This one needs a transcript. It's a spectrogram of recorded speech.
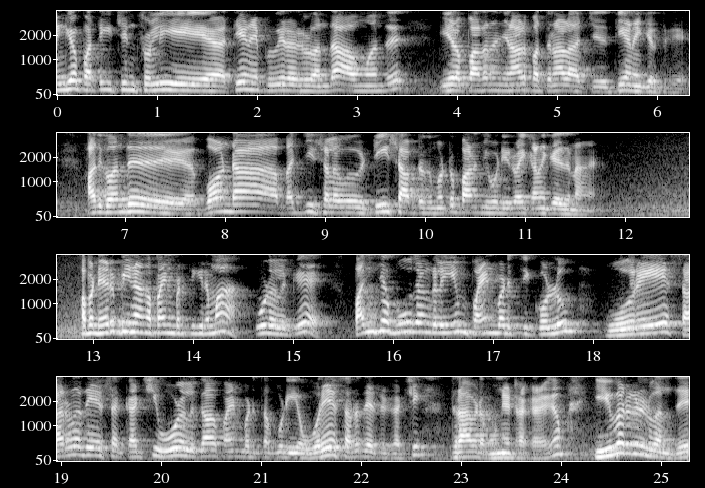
எங்கேயோ பற்றிக்கிச்சின்னு சொல்லி தீயணைப்பு வீரர்கள் வந்தால் அவங்க வந்து இரு பதினஞ்சு நாள் பத்து நாள் ஆச்சு தீயணைக்கிறதுக்கு அதுக்கு வந்து போண்டா பஜ்ஜி செலவு டீ சாப்பிட்டது மட்டும் பதினஞ்சு கோடி ரூபாய் கணக்கு எழுதுனாங்க. அப்போ நெருப்பி நாங்கள் பயன்படுத்திக்கிறோமா? ஊழலுக்கு. பஞ்சபூதங்களையும் பயன்படுத்தி கொள்ளும் ஒரே சர்வதேச கட்சி ஊழலுக்காக பயன்படுத்தக்கூடிய ஒரே சர்வதேச கட்சி திராவிட முன்னேற்ற கழகம். இவர்கள் வந்து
